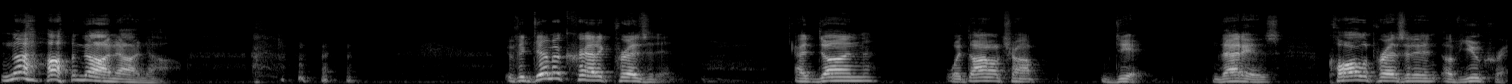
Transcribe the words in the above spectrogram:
No, no, no, no. if a Democratic president had done what Donald Trump did, that is, call the president of Ukraine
